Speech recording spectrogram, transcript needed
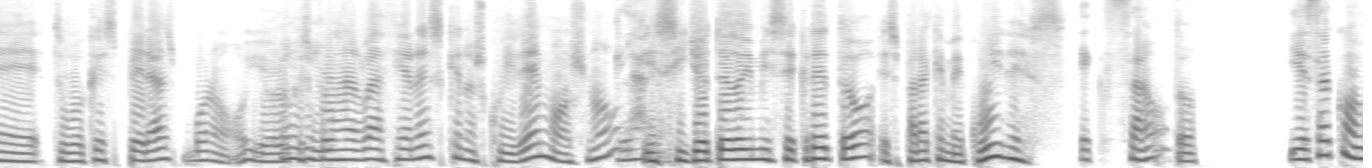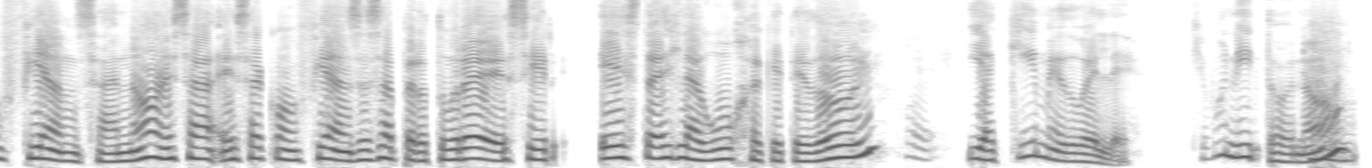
eh, tú lo que esperas, bueno, yo lo que espero en las relaciones es que nos cuidemos, ¿no? Y si yo te doy mi secreto es para que me cuides. Exacto. Y esa confianza, ¿no? Esa, esa confianza, esa apertura de decir, esta es la aguja que te doy y aquí me duele. Qué bonito, ¿no?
